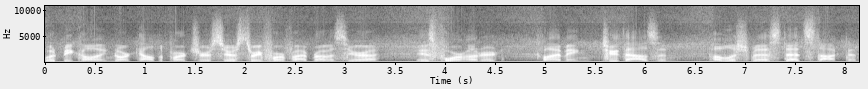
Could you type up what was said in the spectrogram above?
would be calling NorCal departure, Cirrus 345 Bravo Sierra is 400, climbing 2000, published missed at Stockton.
